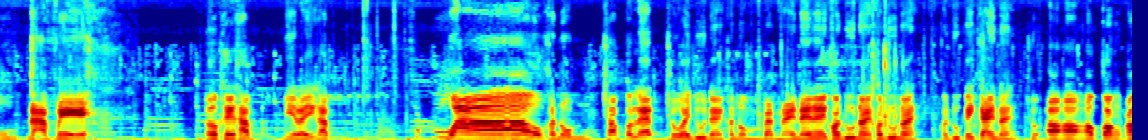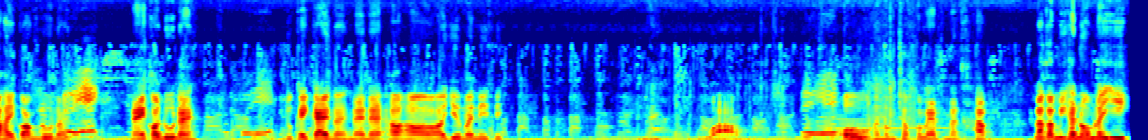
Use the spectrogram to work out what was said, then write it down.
กาแฟกาแฟ โอเคครับ มีอะไรอีกครับ ช็อกโกแลตว้าว ขนมช็อกโกแลตโชว์ให้ดูหน่อยขนมแบบไหนไหนไหนขอดูหน่อยขอดูหน่อยขอดูใกล้ๆหน่อยโชว์เอาเอาเอากล้องเอาให้กล้องดูหน่อยไหนขอดูหน่อยช็อกโกแลตดูใกล้ๆหน่อยไหนไหนเอาเอาเอายื่นมานี่สิไหนว้าวเด็กโอ้ขนมช็อกโกแลตนะครับ แล้วก็มีขนมอะไรอีก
